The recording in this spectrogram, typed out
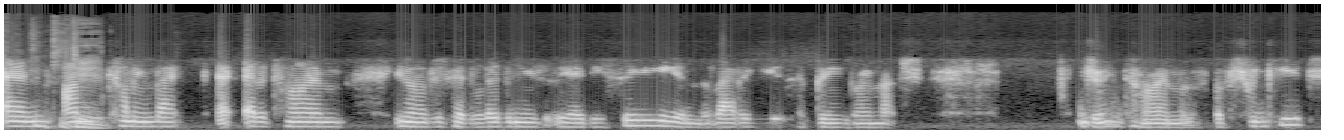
and I'm did. coming back at, at a time. You know, I've just had 11 years at the ABC, and the latter years have been very much during time of, of shrinkage,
